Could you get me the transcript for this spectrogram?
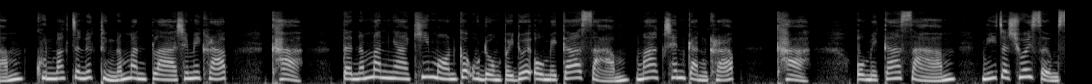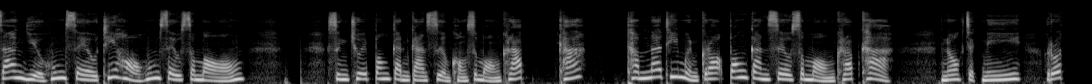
3 คุณมักจะนึกถึงน้ำมันปลาใช่ไหมครับ ค่ะ แต่น้ำมันงาขี้มอนก็อุดมไปด้วยโอเมก้า 3 มากเช่นกันครับ ค่ะ โอเมก้า 3 นี้จะช่วยเสริมสร้างเหยื่อหุ้มเซลล์ที่ห่อหุ้มเซลล์สมอง ซึ่งช่วยป้องกันการเสื่อมของสมองครับคะทำหน้าที่เหมือนเกราะป้องกันเซลล์สมองครับค่ะ นอกจากนี้ รส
